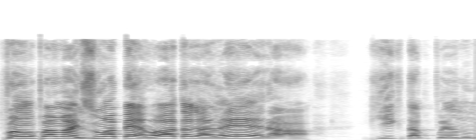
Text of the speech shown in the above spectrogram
Vamos pra mais uma pelota, galera. Gui que tá acompanhando.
